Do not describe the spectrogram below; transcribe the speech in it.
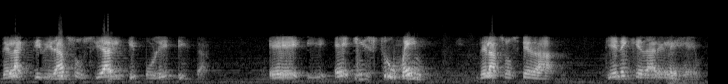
de la actividad social y política eh, y, e instrumentos de la sociedad tienen que dar el ejemplo.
